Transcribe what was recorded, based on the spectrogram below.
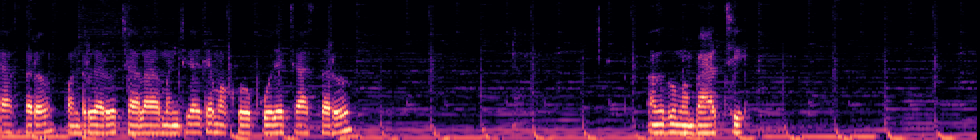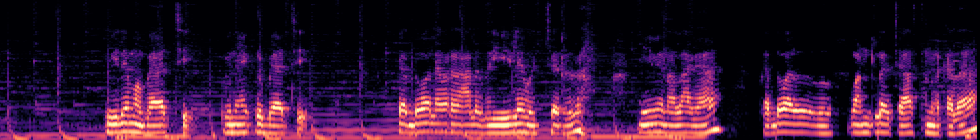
చేస్తారు. పంతులు గారు చాలా మంచిగా అయితే మాకు పూజ చేస్తారు. అదిగో మా బ్యాచ్. వీళ్ళే మా బ్యాచ్ వినాయకుడి బ్యాచ్. పెద్దవాళ్ళు ఎవరు రాలేదు వీళ్ళే వచ్చారు. మేమేనా అలాగా? పెద్దవాళ్ళు వంటలు చేస్తున్నారు కదా.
